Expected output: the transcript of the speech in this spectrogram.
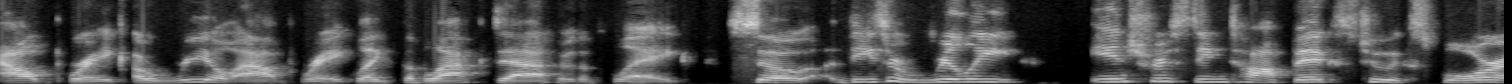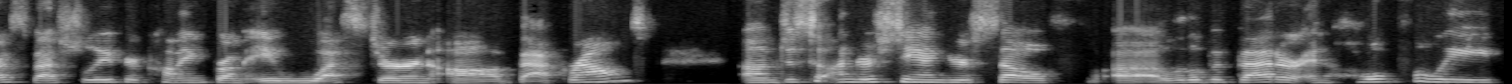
outbreak, a real outbreak like the Black Death or the plague. So these are really interesting topics to explore, especially if you're coming from a Western uh, background. um, just to understand yourself uh, a little bit better and hopefully,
